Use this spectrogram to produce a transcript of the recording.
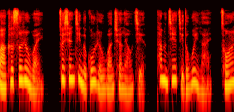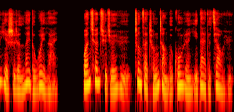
马克思认为，最先进的工人完全了解他们阶级的未来，从而也是人类的未来，完全取决于正在成长的工人一代的教育。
